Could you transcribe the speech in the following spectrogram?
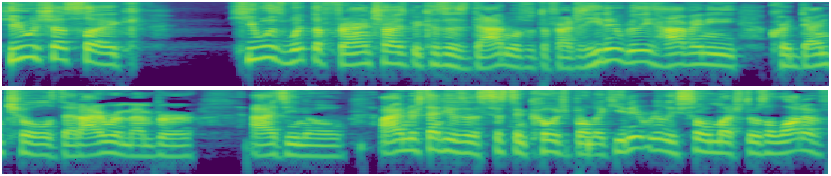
he was just like he was with the franchise because his dad was with the franchise. He didn't really have any credentials that I remember as you know. I understand he was an assistant coach, but like he didn't really so much. There was a lot of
